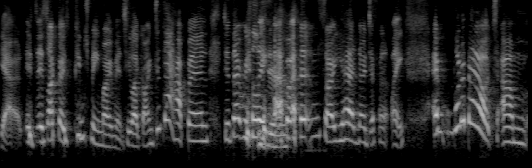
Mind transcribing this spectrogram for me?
yeah, it's, it's like those pinch me moments. You're like going, did that happen? Did that really yeah. happen? So yeah, no, definitely. And what about um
